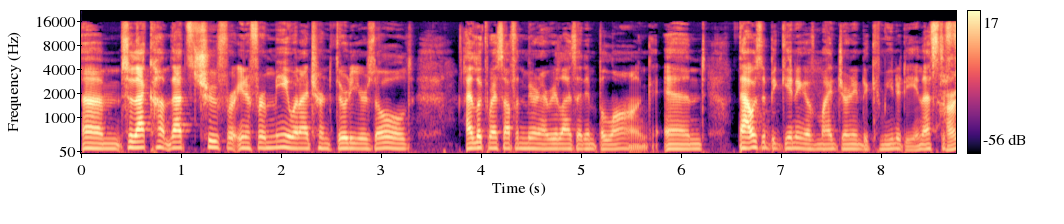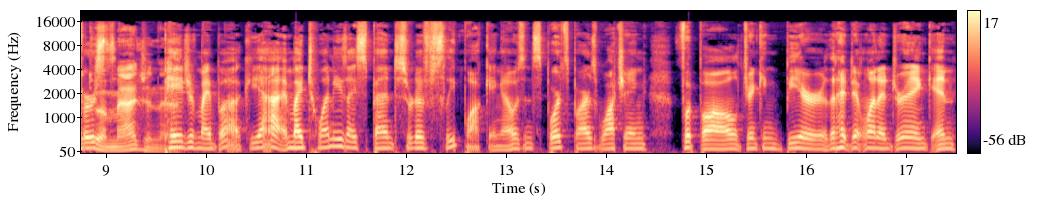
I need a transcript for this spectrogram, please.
Um so that com- that's true for you know for me when i turned 30 years old I looked myself in the mirror and I realized I didn't belong. And that was the beginning of my journey to community. And that's the Hard first page of my book. Yeah. In my 20s, I spent sort of sleepwalking. I was in sports bars watching football, drinking beer that I didn't want to drink, and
